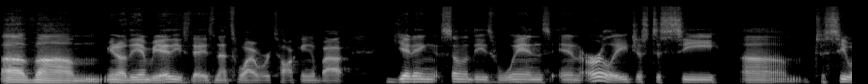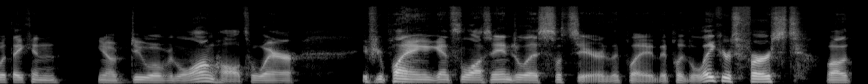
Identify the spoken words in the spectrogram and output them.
of um, you know the NBA these days, and that's why we're talking about getting some of these wins in early just to see um, to see what they can, you know, do over the long haul. To where if you're playing against Los Angeles, let's see here, they play they play the Lakers first. Well,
